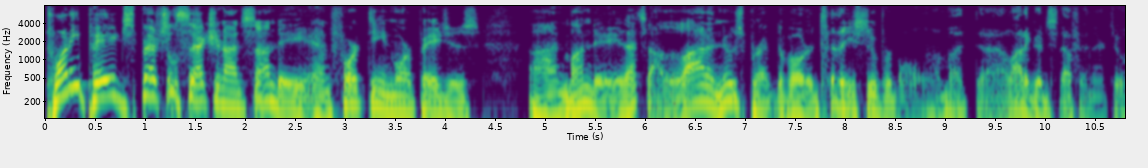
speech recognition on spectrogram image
20 page special section on Sunday and 14 more pages on Monday. That's a lot of newsprint devoted to the Super Bowl, but uh, a lot of good stuff in there, too.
